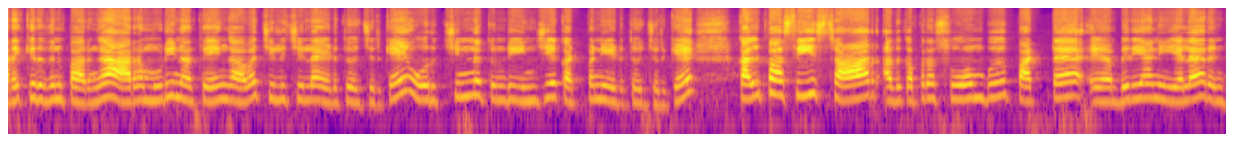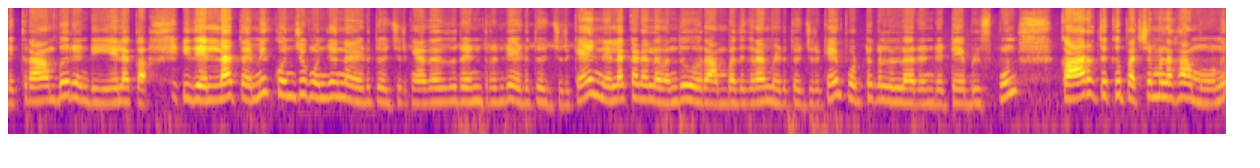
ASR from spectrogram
அரைக்கிறதுன்னு பாருங்கள் அரை மூடி நான் தேங்காவை சில்லு சில்லாக எடுத்து வச்சுருக்கேன். ஒரு சின்ன துண்டு இஞ்சியை கட் பண்ணி எடுத்து வச்சுருக்கேன். கல்பாசி ஸ்டார் அதுக்கப்புறம் சோம்பு பட்டை பிரியாணி இலை ரெண்டு கிராம்பு ரெண்டு ஏலக்காய். இது எல்லாத்தையுமே கொஞ்சம் கொஞ்சம் நான் எடுத்து வச்சுருக்கேன். அதாவது ரெண்டு ரெண்டு எடுத்து வச்சுருக்கேன். நிலக்கடலை வந்து ஒரு ஐம்பது கிராம் எடுத்து வச்சுருக்கேன். பொட்டுக்கடலை ரெண்டு டேபிள் ஸ்பூன் காரத்துக்கு பச்சை மிளகாய் மூணு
